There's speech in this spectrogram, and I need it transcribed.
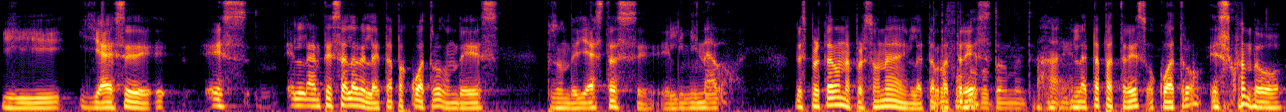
Y ya ese eh, es la antesala de la etapa 4, donde es pues donde ya estás eh, eliminado. Despertar a una persona en la etapa Profundo 3. totalmente. Ajá, Ujú. en la etapa 3 o 4 es cuando,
